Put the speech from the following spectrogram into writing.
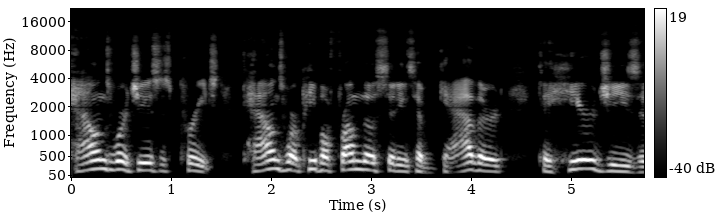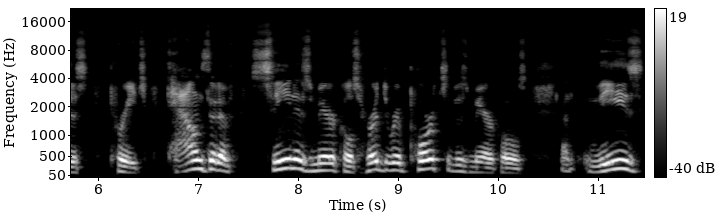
towns where Jesus preached, towns where people from those cities have gathered to hear Jesus preach, towns that have seen his miracles, heard the reports of his miracles. And these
